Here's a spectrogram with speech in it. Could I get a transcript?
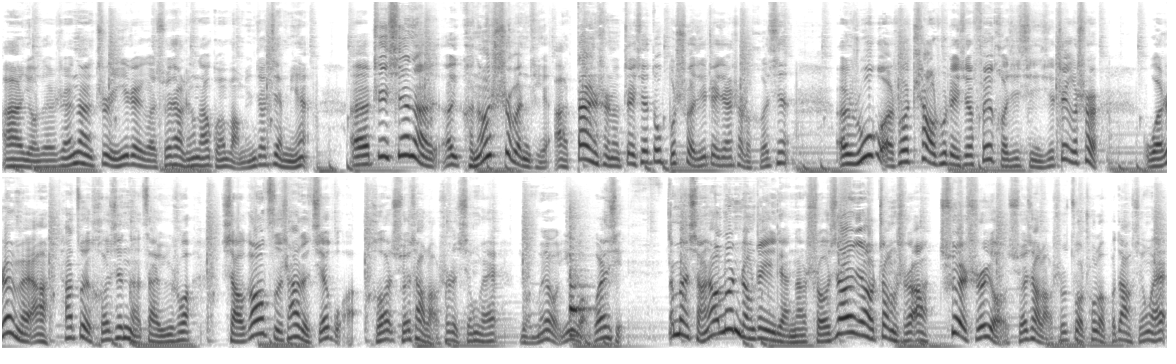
啊，有的人呢质疑这个学校领导管网民叫贱民，呃，这些呢，呃，可能是问题啊，但是呢，这些都不涉及这件事的核心。呃，如果说跳出这些非核心信息，这个事儿，我认为啊，它最核心的在于说小高自杀的结果和学校老师的行为有没有因果关系。那么，想要论证这一点呢，首先要证实啊，确实有学校老师做出了不当行为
